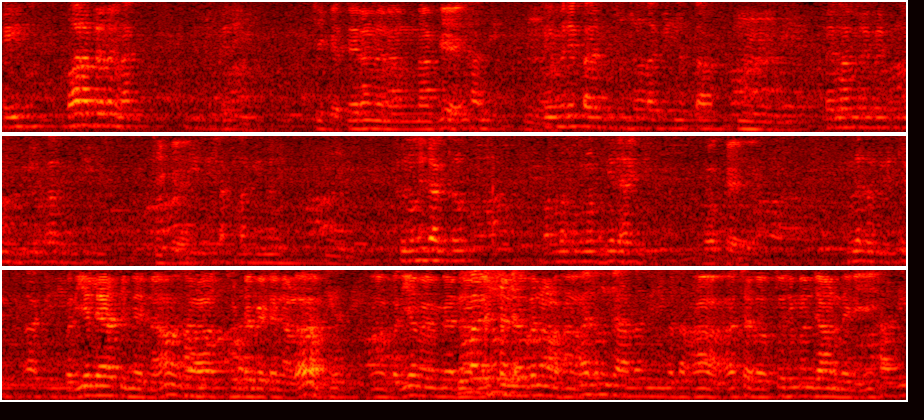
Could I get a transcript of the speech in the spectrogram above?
ਕਈ ਦਿਨ 12 13 ਦਿਨ ਲੱਗ ਚੁੱਕੇ ਨੇ ਜੀ। ਠੀਕ ਹੈ 13 ਦਿਨ ਨਾਗੇ ਹਾਂਜੀ। ਹੂੰ। ਫਿਰ ਮੇਰੇ ਪੈਰ ਨੂੰ ਸੁੱਜਣ ਲੱਗ ਗਈ ਲੱਤਾਂ। ਹੂੰ। ਫਿਰ ਮੈਂ ਮੇਰੇ ਬੇਟੇ ਨੂੰ ਵੀਡੀਓ ਠੀਕ ਹੈ। ਜੀ ਦੀ ਸੱਟ ਲੱਗੀ ਮੇਰੇ। ਫਿਰ ਉਹਨੇ ਡਾਕਟਰ ਬਰਮਾ ਸਿੰਘ ਨੂੰ ਵਧੀਆ ਰਿਹਾ ਜੀ ਓਕੇ ਉਹਨੇ ਕੇ ਜੀ। ਵਧੀਆ ਲਿਆ ਤੀ ਮੇਰੇ ਨਾਲ। ਤੁਹਾਡੇ ਬੇਟੇ ਨਾਲ? ਹਾਂਜੀ, ਹਾਂਜੀ। ਹਾਂ ਵਧੀਆ ਮੈਂ ਮੇਰੇ ਨਾਲ ਮੈਂ ਰਿਲੇਸ਼ਨ ਉਹਦੇ ਨਾਲ ਮੈਂ ਹਾਂ ਤੁਹਾਨੂੰ ਜਾਣਦਾ ਨਹੀਂ ਪਹਿਲਾਂ। ਹਾਂ ਅੱਛਾ ਤਾਂ ਤੁਸੀਂ ਮੈਨੂੰ ਜਾਣਦੇ ਨਹੀਂ ਹਾਂਜੀ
